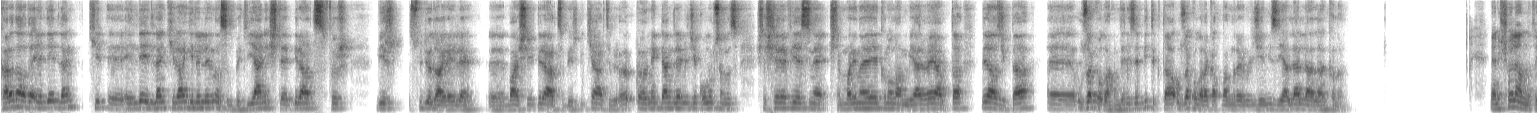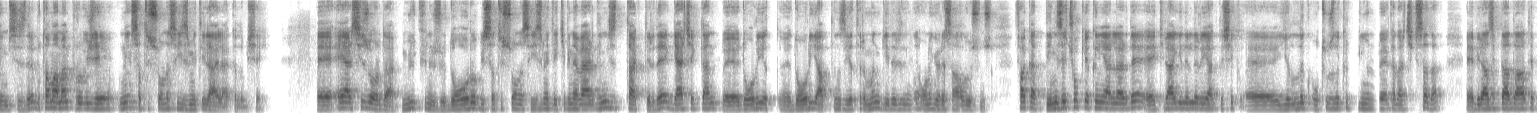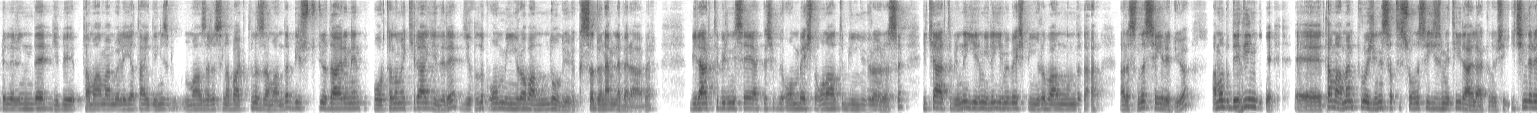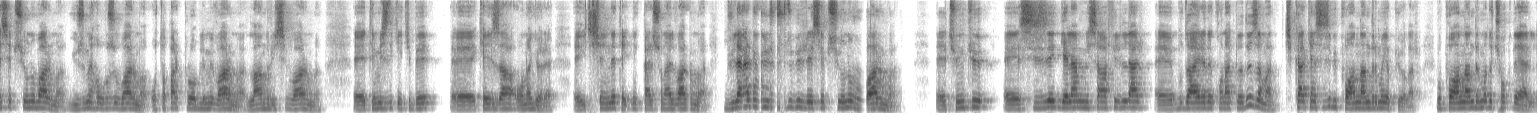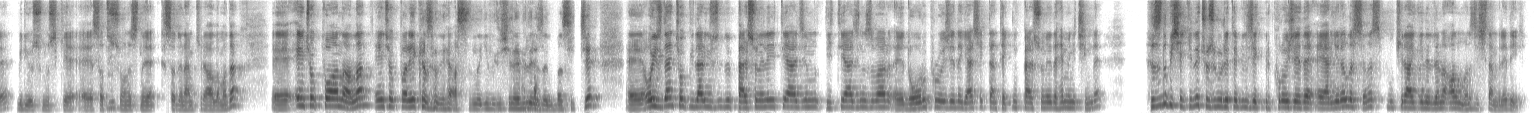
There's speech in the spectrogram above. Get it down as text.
Karadağ'da elde edilen e, elde edilen kira gelirleri nasıl peki? Yani işte bir artı sıfır bir stüdyo daireyle e, başlayıp bir artı bir, 2 artı bir örneklendirebilecek olursanız işte Şerefiyesine, işte marinaya yakın olan bir yer veyahut da birazcık daha e, uzak olan, denize bir tık daha uzak olarak adlandırabileceğimiz yerlerle alakalı. Yani şöyle anlatayım sizlere. Bu tamamen projenin satış sonrası hizmetiyle alakalı bir şey. Ee, Eğer siz orada mülkünüzü doğru bir satış sonrası hizmet ekibine verdiğiniz takdirde gerçekten e, doğru e, doğru yaptığınız yatırımın gelirini ona göre sağlıyorsunuz. Fakat denize çok yakın yerlerde e, kira gelirleri yaklaşık yıllık 30 ile 40 bin euroya kadar çıksa da birazcık daha dağ tepelerinde gibi tamamen böyle yatay deniz manzarasına baktığınız zaman da bir stüdyo dairenin ortalama kira geliri yıllık 10 bin euro bandında oluyor kısa dönemle beraber. 1 artı 1'in ise yaklaşık bir 15 ile 16 bin euro arası. 2 artı 1'in de 20 ile 25 bin euro bandında arasında seyrediyor. Ama bu dediğim gibi e, tamamen projenin satış sonrası hizmetiyle alakalı bir şey. İçinde resepsiyonu var mı? Yüzme havuzu var mı? Otopark problemi var mı? Laundry'si var mı? E, temizlik ekibi e, keza ona göre. E, içinde teknik personel var mı? Güler yüzlü bir resepsiyonu var mı? E, çünkü e, size gelen misafirler e, bu dairede konakladığı zaman çıkarken sizi bir puanlandırma yapıyorlar. Bu puanlandırma da çok değerli biliyorsunuz ki e, satış sonrasında kısa dönem kiralamada. E, en çok puanı alan en çok parayı kazanıyor aslında gibi düşünebiliriz hani basitçe. E, o yüzden çok güler yüzlü personele ihtiyacım, ihtiyacınız var. E, doğru projede gerçekten teknik personeli de hemen içinde hızlı bir şekilde çözüm üretebilecek bir projede eğer yer alırsanız bu kira gelirlerini almanız işten bile değil.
